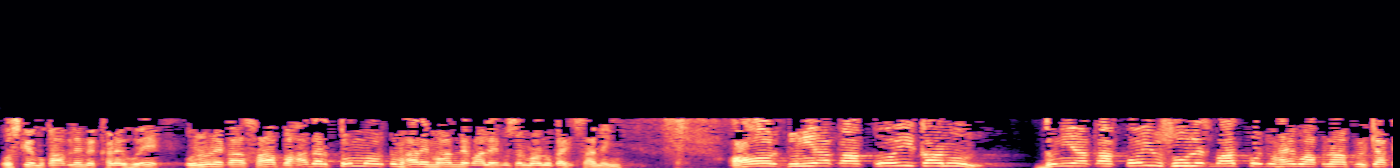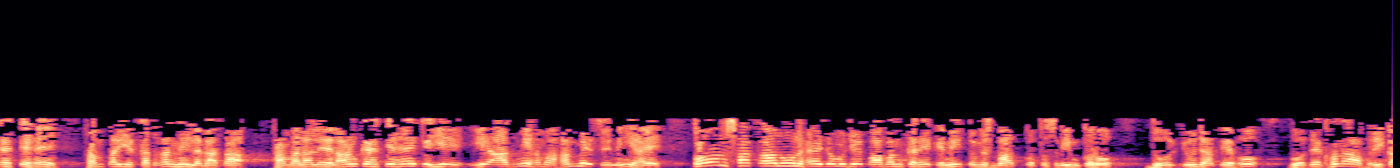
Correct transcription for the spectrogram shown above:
اس کے مقابلے میں کھڑے ہوئے، انہوں نے کہا، صاحب، بہادر تم اور تمہارے ماننے والے مسلمانوں کا حصہ نہیں۔ اور دنیا کا کوئی قانون، دنیا کا کوئی اصول اس بات کو جو ہے وہ اپنا کیا کہتے ہیں، ہم پر یہ قدغن نہیں لگاتا۔ ہم اللہ اعلان کہتے ہیں کہ یہ یہ آدمی ہم ہم میں سے نہیں ہے۔ کون سا قانون ہے جو مجھے پابند کرے کہ نہیں تم اس بات کو تسلیم کرو؟ دور کیوں جاتے ہو؟ وہ دیکھو نا، افریقہ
